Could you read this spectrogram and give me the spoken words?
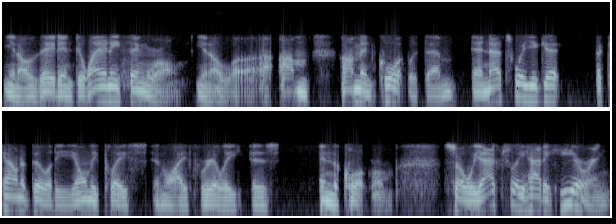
You know, they didn't do anything wrong. You know, uh, I'm I'm in court with them, and that's where you get accountability. The only place in life really is in the courtroom. So we actually had a hearing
